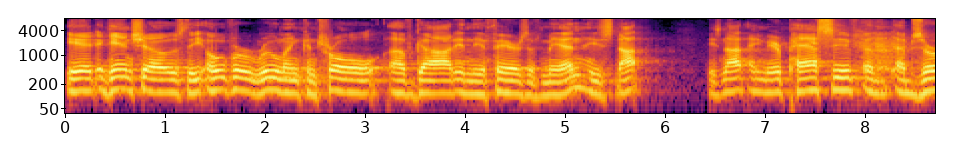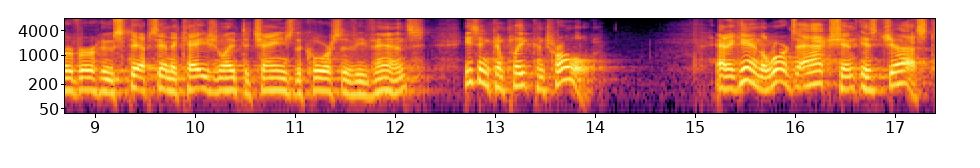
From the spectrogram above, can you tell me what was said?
It again shows the overruling control of God in the affairs of men. He's not, he's not a mere passive observer who steps in occasionally to change the course of events. He's in complete control. And again, the Lord's action is just.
